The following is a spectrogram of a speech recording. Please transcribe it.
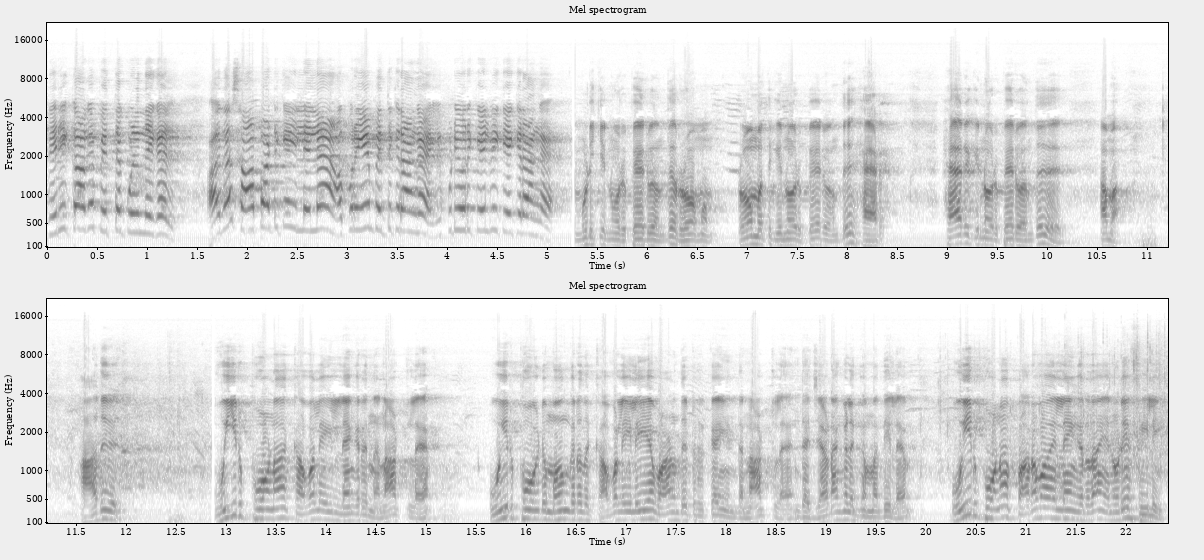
வெறிக்காக பெத்த குழந்தைகள். அதான் சாப்பாட்டுக்கே இல்லைல்ல அப்புறம் ஏன் பெத்துக்கிறாங்க? இப்படி ஒரு கேள்வி கேக்குறாங்க. முடிக்கு இன்னொரு பேர் வந்து ரோமம். ரோமத்துக்கு இன்னொரு பேர் வந்து ஹேர். ஹேருக்கு இன்னொரு பேர் வந்து ஆமா. அது உயிர் போனா கவலை இல்லைங்கிற இந்த நாட்டில் உயிர் போயிடுமோங்கிறது கவலையிலேயே வாழ்ந்துட்டு இருக்க இந்த நாட்டில் இந்த ஜனங்களுக்கு மத்தியில் உயிர் போனா பரவாயில்லைங்கிறது என்னுடைய ஃபீலிங்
